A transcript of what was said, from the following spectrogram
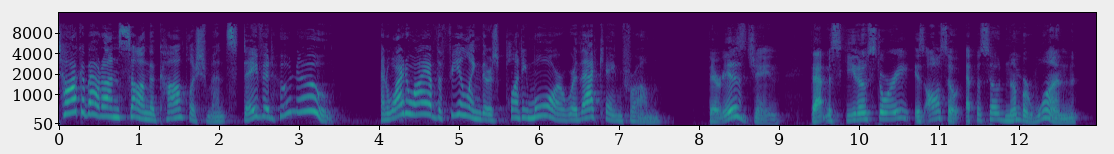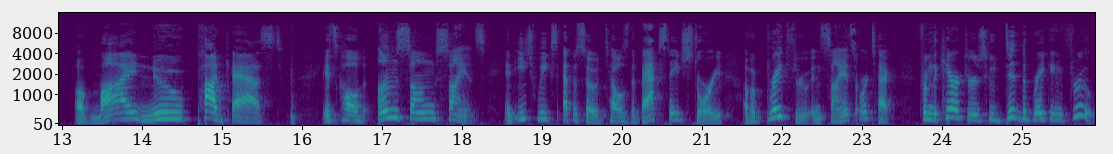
Talk about unsung accomplishments. David, who knew? And why do I have the feeling there's plenty more where that came from? There is, Jane. That mosquito story is also episode number one of my new podcast. It's called Unsung Science, and each week's episode tells the backstage story of a breakthrough in science or tech from the characters who did the breaking through,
